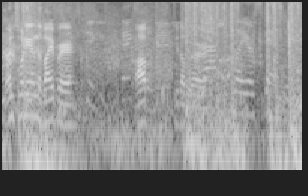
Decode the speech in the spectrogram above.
120 on the Viper. Up. Two double door. Last player standing.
